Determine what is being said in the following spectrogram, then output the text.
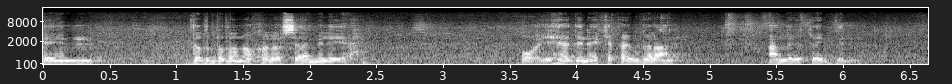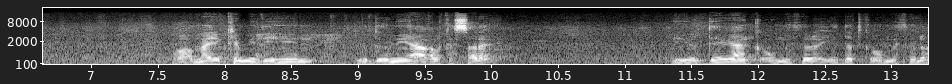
in dad badan oo kale oo saamiley ah oo ay ahayd inay ka qayb galaan aan laga qayb gelin oo ama ay ka mid yihiin guddoomiyaha aqalka sare iyo deegaanka uu mithalo iyo dadka uu mithalo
